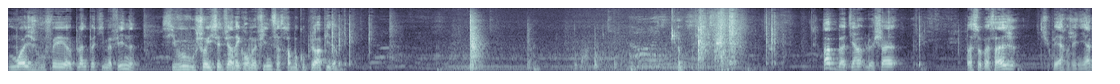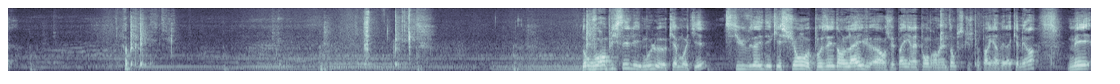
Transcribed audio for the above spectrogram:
moi, je vous fais euh, plein de petits muffins. Si vous, vous choisissez de faire des gros muffins, ça sera beaucoup plus rapide. hein. Hop. Hop, bah tiens, le chat passe au passage. Super, génial. Donc vous remplissez les moules qu'à moitié. Si vous avez des questions, euh, posez dans le live. Alors je vais pas y répondre en même temps parce que je peux pas regarder la caméra. Mais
